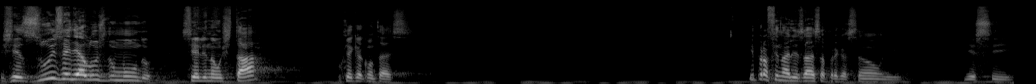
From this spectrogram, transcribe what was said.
Jesus ele é a luz do mundo, se ele não está, o que que acontece? E para finalizar essa pregação e, e esse,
